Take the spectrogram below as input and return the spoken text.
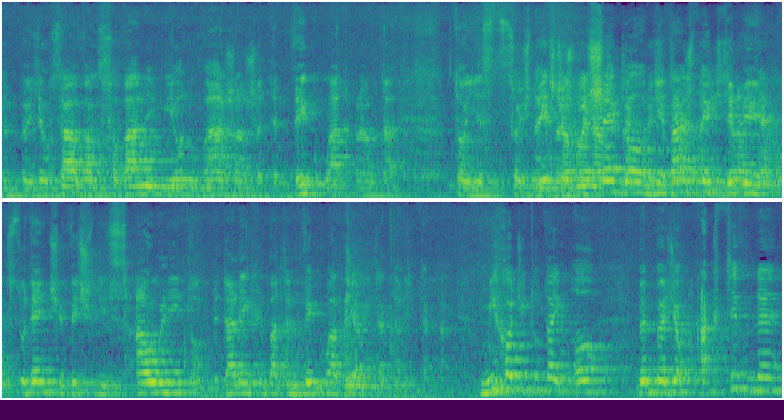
bym powiedział, zaawansowanym i on uważa, że ten wykład, prawda, to jest coś najważniejszego. Nieważne, 20 lat gdyby studenci wyszli z auli, to on by dalej chyba ten wykład miał i tak dalej, i tak dalej. Mi chodzi tutaj o, bym powiedział, aktywne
